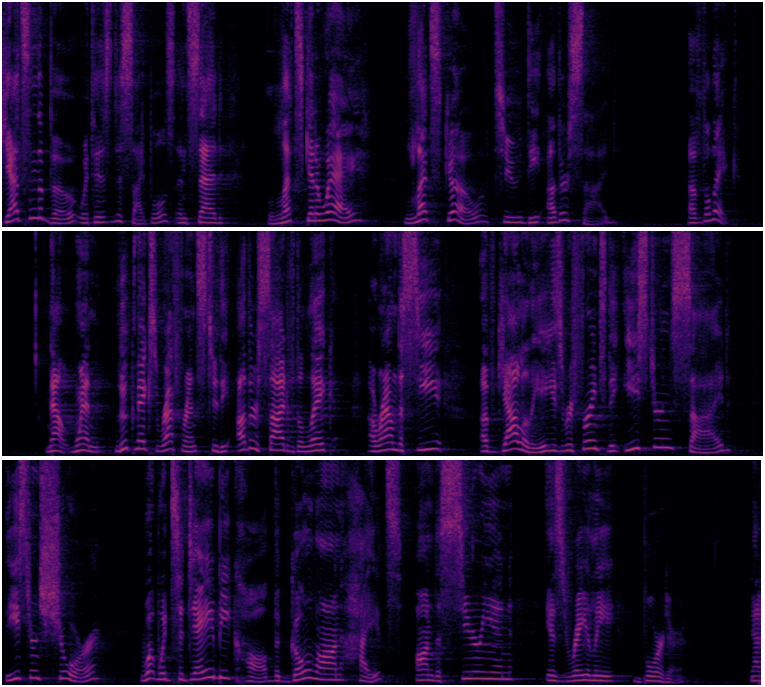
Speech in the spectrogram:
gets in the boat with his disciples and said, Let's get away let's go to the other side of the lake. Now, when Luke makes reference to the other side of the lake around the Sea of Galilee, he's referring to the eastern side, the eastern shore, what would today be called the Golan Heights on the Syrian Israeli border. Now,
